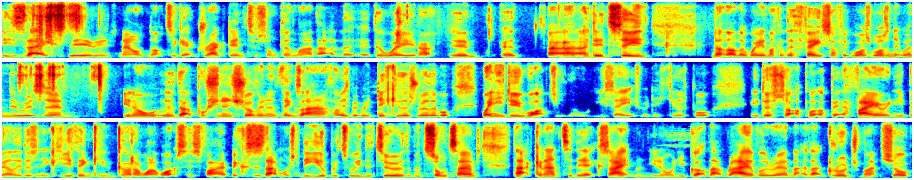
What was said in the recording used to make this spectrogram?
is that experience now not to get dragged into something like that. The, the way that um, uh, I, I, did see, not that the way, like at the face off it was, wasn't it? When there was um, you know, that pushing and shoving and things like that. I thought it was a bit ridiculous, really. But when you do watch it, though, you say it's ridiculous, but it does sort of put a bit of fire in your belly, doesn't it? Because you're thinking, God, I want to watch this fight because there's that much needle between the two of them. And sometimes that can add to the excitement, you know, when you've got that rivalry and that, that grudge match. So,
